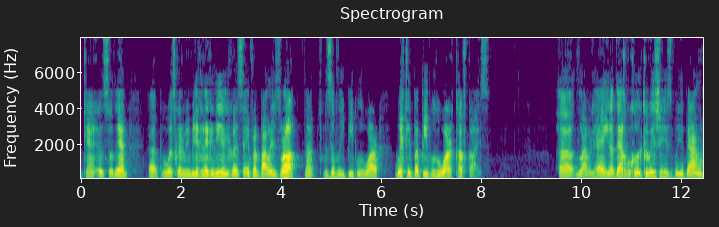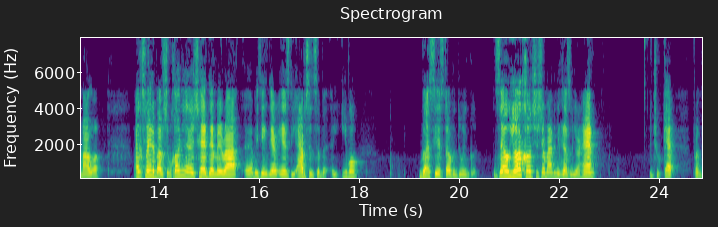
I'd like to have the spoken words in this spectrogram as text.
Okay, uh, so then uh, what's going to be Mida you're going to say from Bali Zra, not specifically people who are wicked, but people who are tough guys. Uh, I explained above. Everything there is the absence of evil. V'asiyas Tov and doing good. Your hand, which you kept from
